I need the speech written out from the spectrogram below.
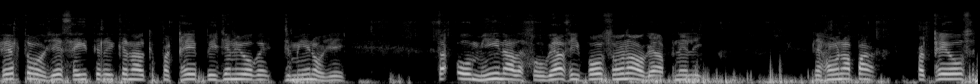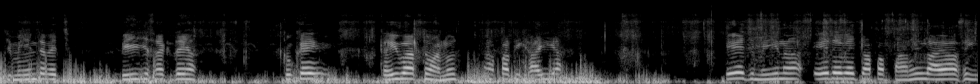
ਫਿਰ ਤੋਂ ਹੋ ਜੇ ਸਹੀ ਤਰੀਕੇ ਨਾਲ ਕਿ ਪੱਠੇ ਬੀਜਣ ਯੋਗ ਜ਼ਮੀਨ ਹੋ ਜੇ ਤਾਂ ਉਹ ਮੀਂਹ ਨਾਲ ਹੋ ਗਿਆ ਸੀ, ਬਹੁਤ ਸੋਹਣਾ ਹੋ ਗਿਆ ਆਪਣੇ ਲਈ। ਤੇ ਹੁਣ ਆਪਾਂ ਪੱਠੇ ਉਸ ਜ਼ਮੀਨ ਦੇ ਵਿੱਚ ਬੀਜ ਸਕਦੇ ਹਾਂ, ਕਿਉਂਕਿ ਕਈ ਵਾਰ ਤੁਹਾਨੂੰ ਆਪਾਂ ਦਿਖਾਈ ਆ, ਇਹ ਜ਼ਮੀਨ ਆ, ਇਹਦੇ ਵਿੱਚ ਆਪਾਂ ਪਾਣੀ ਲਾਇਆ ਸੀ।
